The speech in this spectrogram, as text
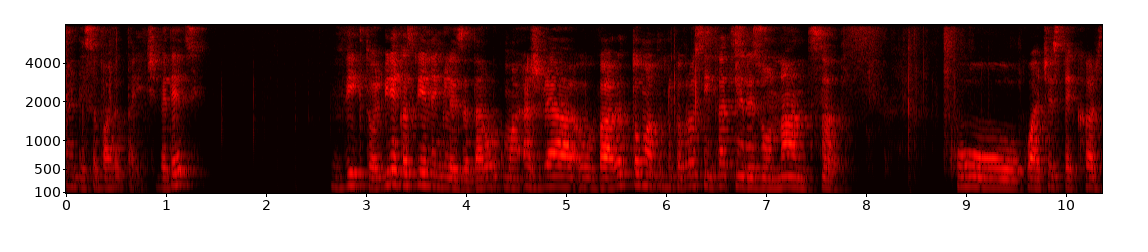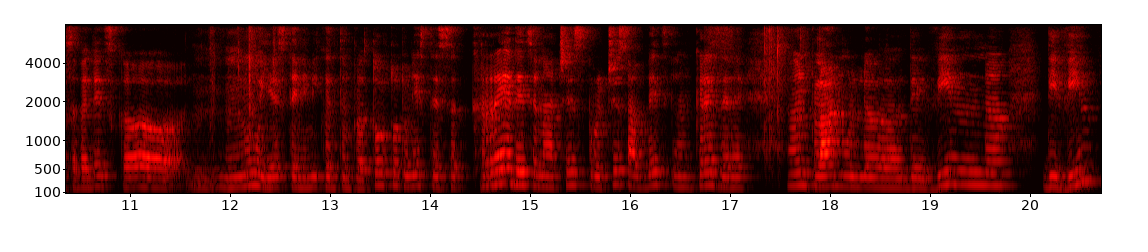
Haideți să vă arăt aici. Vedeți? Victor. Bine că scrie în engleză, dar oricum aș vrea, vă arăt tocmai pentru că vreau să intrați în rezonanță cu, cu aceste cărți, să vedeți că nu este nimic întâmplător, totul este să credeți în acest proces, aveți încredere în planul uh, divin, divin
